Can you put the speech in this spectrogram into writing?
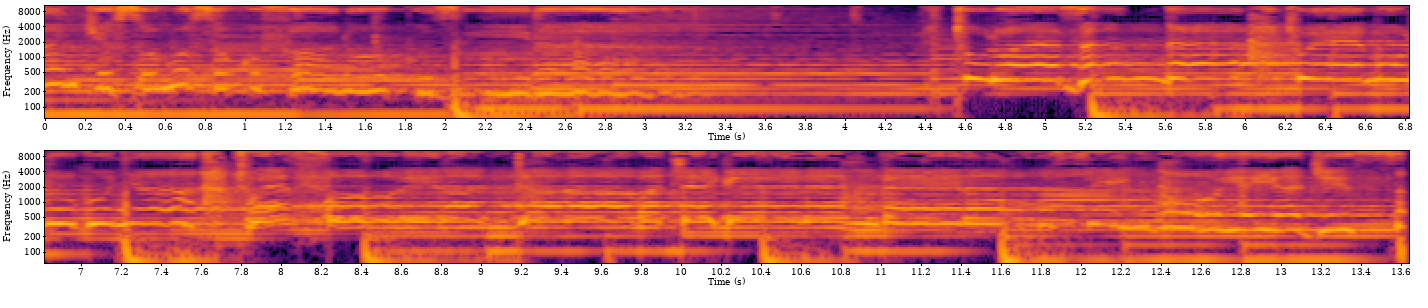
anti osomosa okufaana okuziira tulwazanga twemulugunya twefuulira ddala bategeera embeera okusinga oyo yagissa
